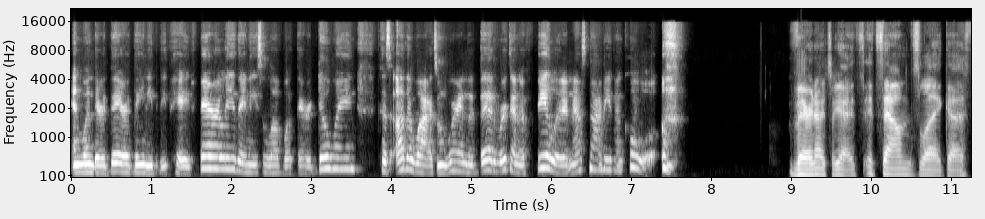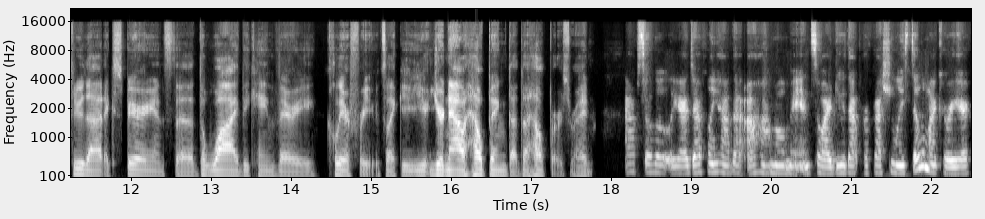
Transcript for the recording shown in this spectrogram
And when they're there, they need to be paid fairly. They need to love what they're doing. Because otherwise, when we're in the bed, we're going to feel it. And that's not even cool. very nice. So yeah, it, it sounds like uh, through that experience, the the why became very clear for you. It's like you, you're now helping the, the helpers, right? Absolutely. I definitely have that aha moment. And so I do that professionally still in my career.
